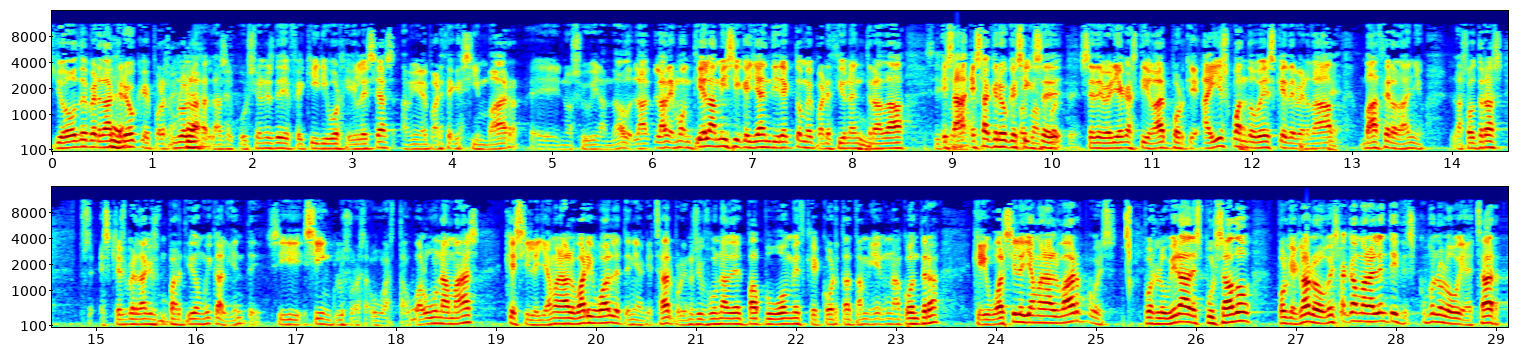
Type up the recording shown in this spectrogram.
yo de Eh. verdad creo que, por ejemplo, la- las expulsiones de Fekir y Borja Iglesias, a mí me parece que sin VAR eh, no se hubieran dado. La, la de Montiel a mí sí que ya en directo me pareció una entrada. Sí, esa, fue- esa creo que sí que se, se debería castigar porque ahí es cuando ves que de verdad Sí. va a hacer daño. Las otras, pues, es que es verdad que es un partido muy caliente. Sí, sí incluso hasta, o hasta hubo alguna más que si le llaman al VAR igual le tenía que echar, porque no sé si fue una del Papu Gómez que corta también una contra, que igual si le llaman al VAR, pues, pues lo hubiera expulsado, porque claro, lo ves a cámara lenta y dices, ¿cómo no lo voy a echar?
